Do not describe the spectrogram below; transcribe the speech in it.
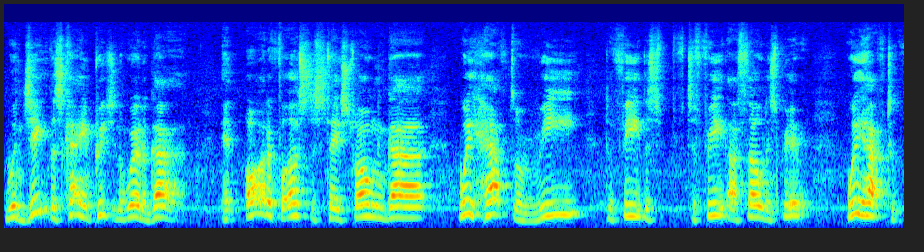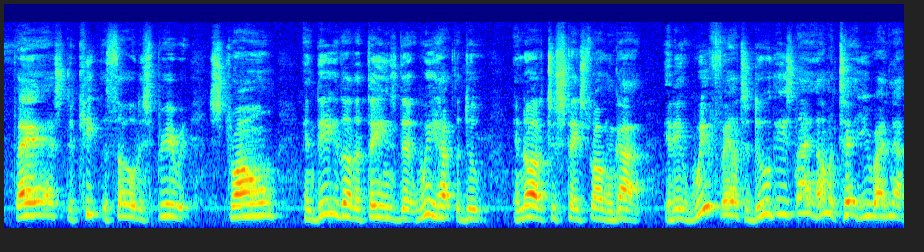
when Jesus came preaching the word of God, in order for us to stay strong in God, we have to read to feed the, to feed our soul and spirit. We have to fast to keep the soul and spirit strong. And these are the things that we have to do in order to stay strong in God. And if we fail to do these things, I'm gonna tell you right now,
